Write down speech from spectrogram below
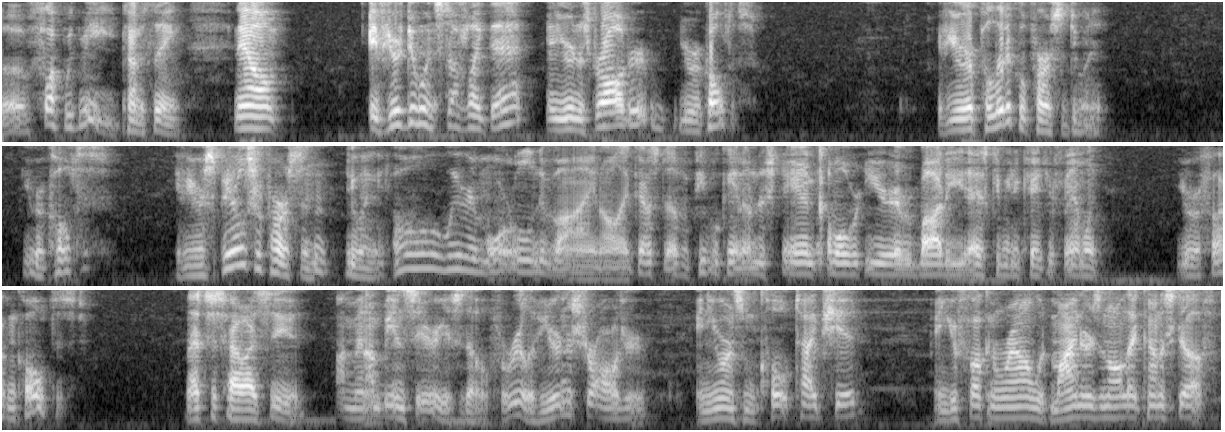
uh, fuck with me, kind of thing. Now if you're doing stuff like that and you're an astrologer, you're a cultist. If you're a political person doing it, you're a cultist. If you're a spiritual person doing it, oh, we're immortal and divine, all that kind of stuff. If people can't understand, come over here, everybody, excommunicate your family. You're a fucking cultist. That's just how I see it. I mean, I'm being serious though, for real. If you're an astrologer and you're on some cult type shit, and you're fucking around with minors and all that kind of stuff,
